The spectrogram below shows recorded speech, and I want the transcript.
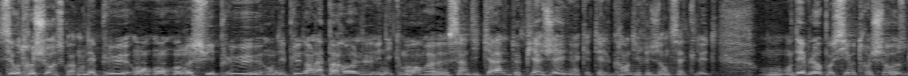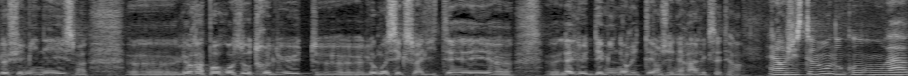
c'est autre chose. On, ne suit plus, on n'est plus dans la parole uniquement syndicale de Piaget, hein, qui était le grand dirigeant de cette lutte. On, développe aussi autre chose, le féminisme, le rapport aux autres luttes, l'homosexualité, la lutte des minorités en général, etc. Alors justement, donc on, va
